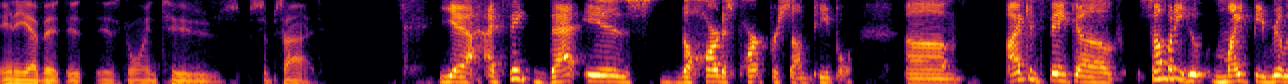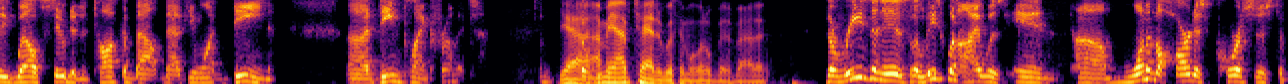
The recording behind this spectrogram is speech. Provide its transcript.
any of it is going to subside. Yeah, I think that is the hardest part for some people. Um, I can think of somebody who might be really well suited to talk about that. If you want Dean, uh, Dean Plank from it. Yeah, I mean, I've chatted with him a little bit about it. The reason is at least when i was in um, one of the hardest courses to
